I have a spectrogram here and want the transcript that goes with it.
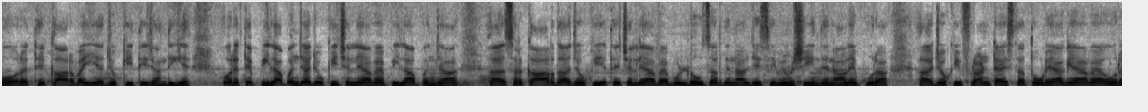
ਔਰ ਇੱਥੇ ਕਾਰਵਾਈ ਹੈ ਜੋ ਕੀਤੀ ਜਾਂਦੀ ਹੈ ਔਰ ਇੱਥੇ ਪੀਲਾ ਪੰਜਾ ਜੋ ਕਿ ਚੱਲਿਆ ਹੋਇਆ, ਪੀਲਾ ਪੰਜਾ ਸਰਕਾਰ ਦਾ ਜੋ ਕਿ ਇੱਥੇ ਚੱਲਿਆ ਹੋਇਆ ਬੁਲਡੋਜ਼ਰ ਦੇ ਨਾਲ, ਜੀਸੀਬੀ ਮਸ਼ੀਨ ਦੇ ਨਾਲ ਇਹ ਪੂਰਾ ਜੋ ਕਿ ਫਰੰਟ ਹੈ, ਇਸ ਦਾ ਤੋੜਿਆ ਗਿਆ ਹੈ ਔਰ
